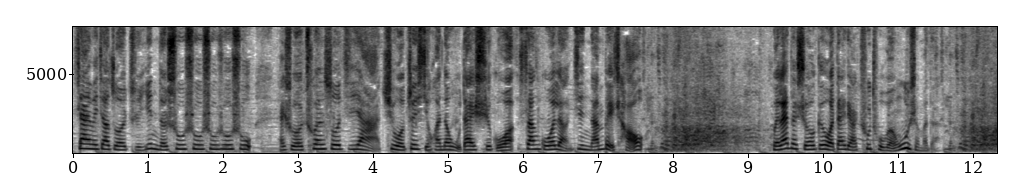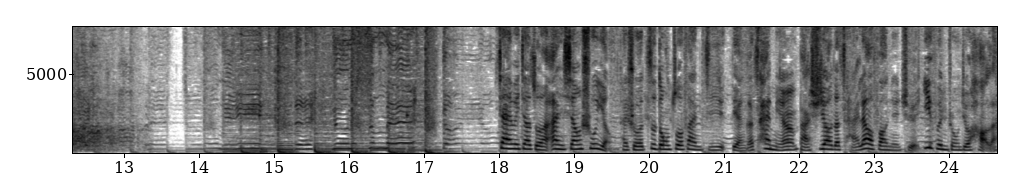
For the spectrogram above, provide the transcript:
下一位叫做指印的叔叔叔叔叔，他说穿梭机呀，去我最喜欢的五代十国，三国两晋南北朝。回来的时候给我带点出土文物什么的。下一位叫做暗香疏影，他说自动做饭机，点个菜名，把需要的材料放进去，一分钟就好了。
